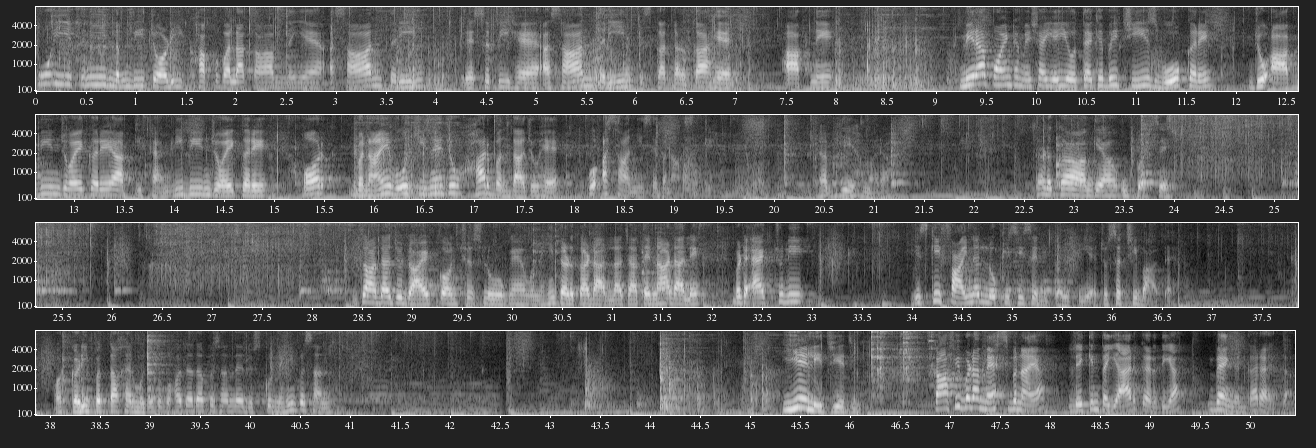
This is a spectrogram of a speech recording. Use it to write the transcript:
कोई इतनी लंबी चौड़ी खप वाला काम नहीं है। आसान तरीन रेसिपी है, आसान तरीन इसका तड़का है। आपने, मेरा पॉइंट हमेशा यही होता है कि भाई चीज़ वो करें जो आप भी इंजॉय करें, आपकी फैमिली भी इंजॉय करे और बनाएँ वो चीज़ें जो हर बंदा जो है वो आसानी से बना सके। अब ये हमारा तड़का आ गया ऊपर से। ज़्यादा जो डाइट कॉन्शियस लोग हैं वो नहीं तड़का डालना चाहते, ना डालें बट एक्चुअली इसकी फ़ाइनल लुक इसी से निकलती है, जो सच्ची बात है। और कड़ी पत्ता, खैर, मुझे तो बहुत ज़्यादा पसंद है, जिसको नहीं पसंद। ये लीजिए जी। काफ़ी बड़ा मैस बनाया, लेकिन तैयार कर दिया बैंगन का रायता।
